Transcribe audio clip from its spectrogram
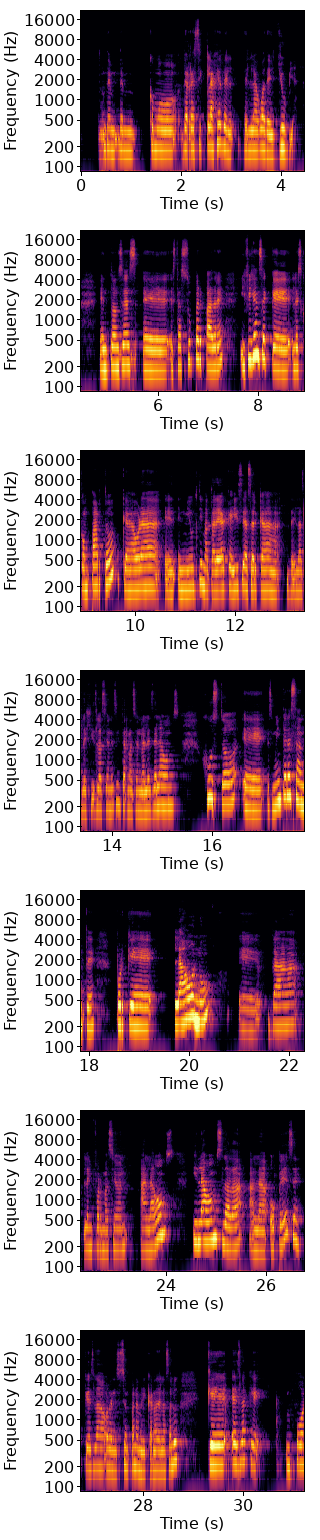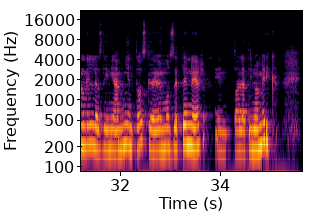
como de reciclaje del, agua de lluvia. Entonces, eh, está súper padre. Y fíjense que les comparto que ahora eh, en mi última tarea que hice acerca de las legislaciones internacionales de la OMS, justo es muy interesante porque la ONU eh, da la información a la OMS y la OMS la da a la OPS, que es la Organización Panamericana de la Salud, que es la que pone los lineamientos que debemos de tener en toda Latinoamérica.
